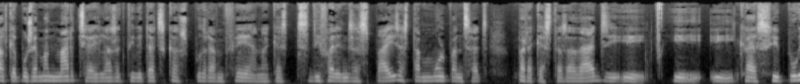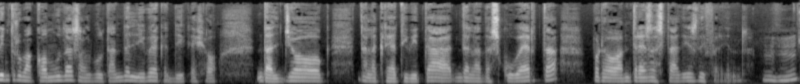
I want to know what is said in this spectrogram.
el que posem en marxa i les activitats que es podran fer en aquests diferents espais estan molt pensats per a aquestes edats i, i, i que s'hi puguin trobar còmodes al voltant del llibre que et dic això, del joc, de la creativitat, de la descoberta, però amb tres estadis diferents. Uh -huh.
